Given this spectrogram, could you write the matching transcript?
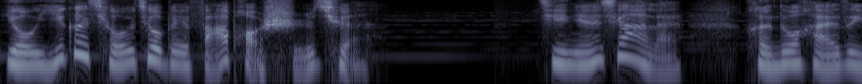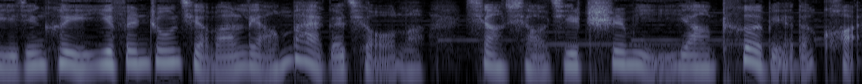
有一个球就被罚跑十圈。几年下来，很多孩子已经可以一分钟捡完两百个球了，像小鸡吃米一样，特别的快。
